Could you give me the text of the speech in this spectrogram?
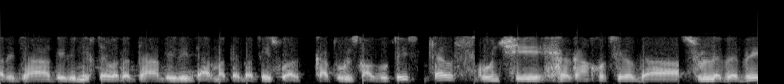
არის ძალიან დიდი მიღწევა და ძალიან დიდი წარმატება წესვლა ქართული წყალბურთის. წელს გუნდში განხორციელდა ცვლილებები,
